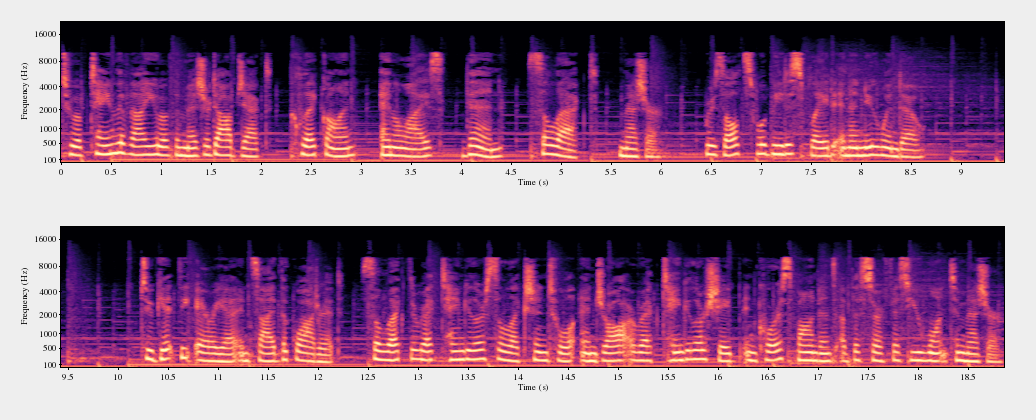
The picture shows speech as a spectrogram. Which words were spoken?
To obtain the value of the measured object, click on Analyze, then, select Measure. Results will be displayed in a new window. To get the area inside the quadrant, select the Rectangular Selection tool and draw a rectangular shape in correspondence of the surface you want to measure.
